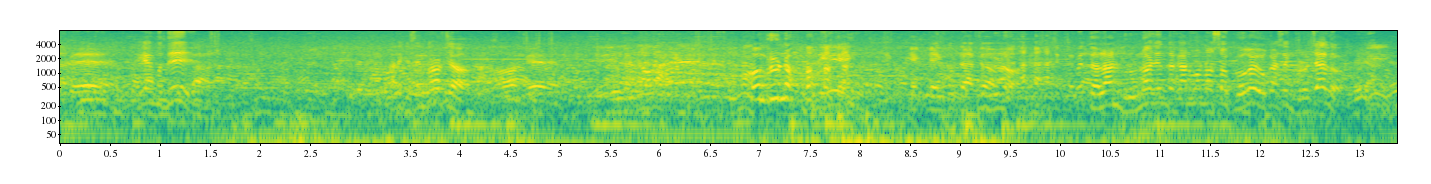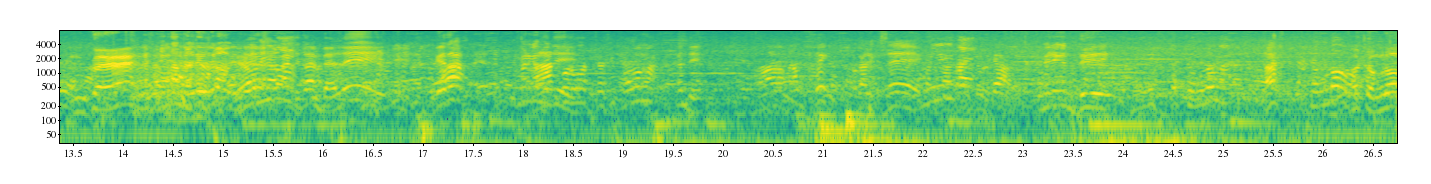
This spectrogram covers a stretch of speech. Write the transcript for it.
oke. Iki yang pundi? Kali kesing Rojo. Oke. Oh Bruno. Kek kuda Bruno. Kuwi dalan Bruno sing tekan Wonosobo kuwi kasing brocel lho. Nggih. Tambali lho. Ya sampeyan ditambali. Nggih ta? Men kendi? Kendi? Kali gesek. Ini ngendi? Hah? Jonglo.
